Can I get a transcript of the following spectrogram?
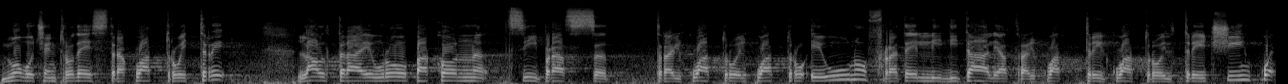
Nuovo Centrodestra 4,3, l'altra Europa con Tsipras tra il 4 e il 4 e 1, Fratelli d'Italia tra il 4, il 4 e il 3 e 5,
